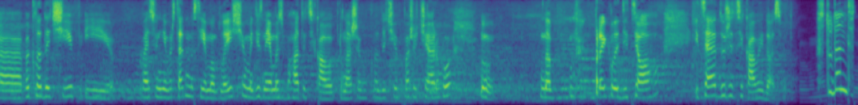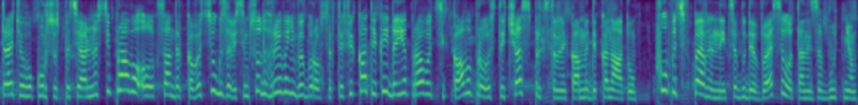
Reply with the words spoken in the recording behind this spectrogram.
е, викладачів і весь університет ми стаємо ближче. Ми дізнаємось багато цікавого про наших викладачів в першу чергу. Ну на прикладі цього. І це дуже цікавий досвід. Студент третього курсу спеціальності право Олександр Кавацюк за 800 гривень виборов сертифікат, який дає право цікаво провести час з представниками деканату. Хлопець впевнений, це буде весело та незабутньо.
